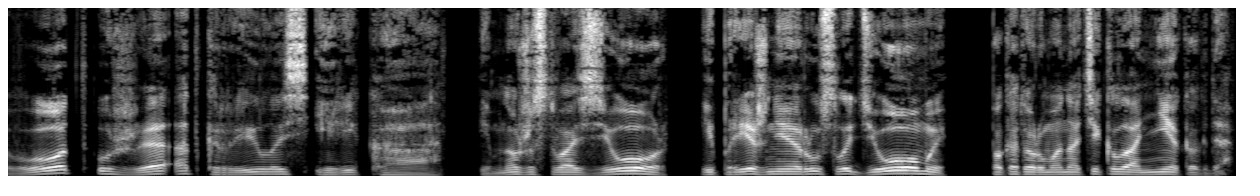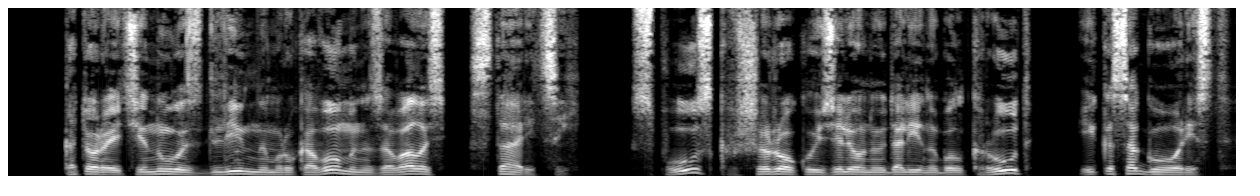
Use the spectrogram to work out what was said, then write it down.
Вот уже открылась и река, и множество озер, и прежнее русло Демы, по которому она текла некогда, которая тянулась длинным рукавом и называлась Старицей. Спуск в широкую зеленую долину был крут и косогорист.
